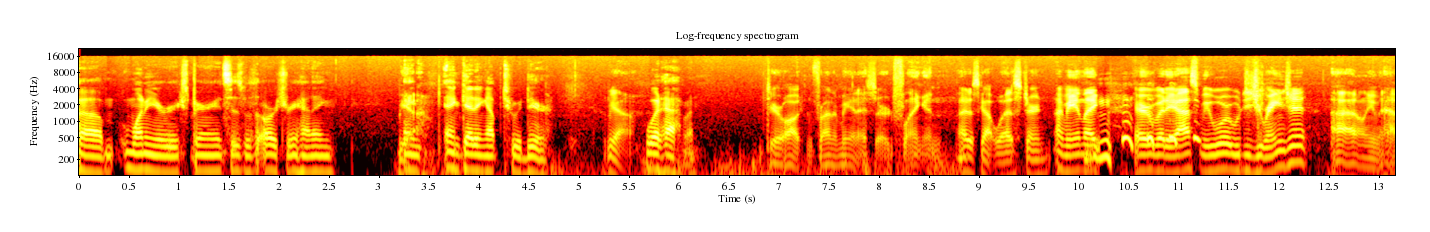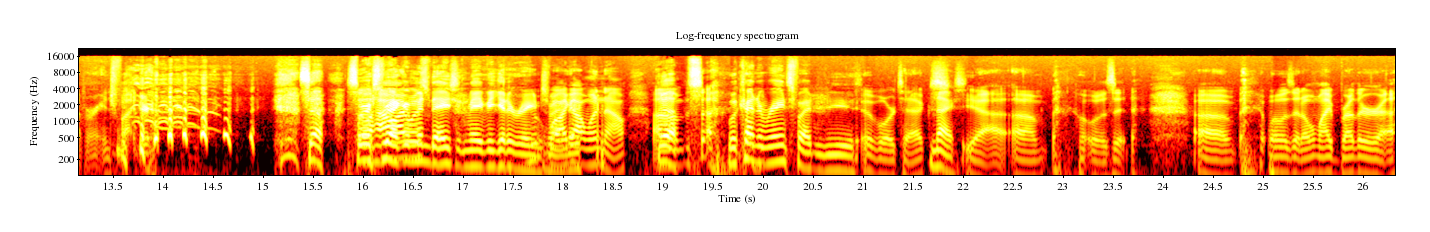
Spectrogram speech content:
um, one of your experiences with archery hunting yeah, and, and getting up to a deer. yeah. What happened? Deer walked in front of me and I started flinging. I just got western. I mean, like everybody asked me, "Where did you range it?" I don't even have a rangefinder. So, So first I was- recommendation, maybe get a rangefinder. well, I got one now. Yeah. Um, so, What kind of range finder do you use? A vortex. Nice. Yeah. Um, what was it? Um, what was it? Oh, my brother. Uh,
